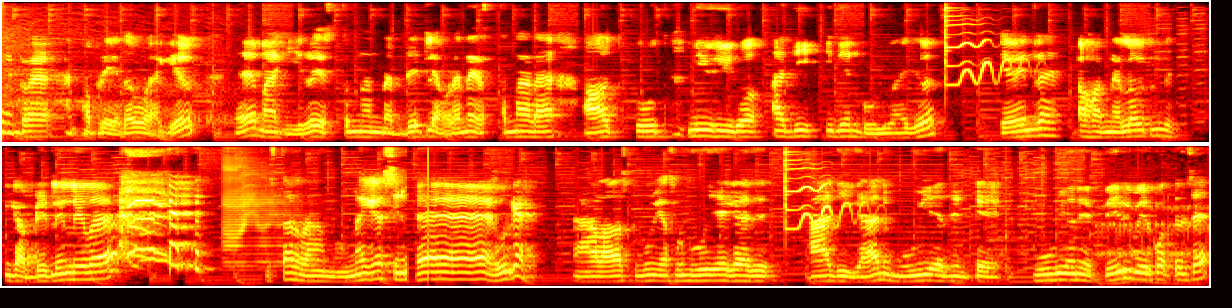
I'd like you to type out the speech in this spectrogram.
ఏంట్రా అప్పుడు ఏదో వాగావు ఏ మా హీరో ఇస్తున్నాను అప్డేట్లు ఎవడైనా ఇస్తున్నాడా? ఆత్కూత్ మీ నీ హీరో అది ఇది అని బోల్ వాగావు ఏమైందిరా ఆరు నెలలు అవుతుంది ఇంకా అప్డేట్లు ఏం లేవా? ఇస్తారా రా మొన్నగా సినిమా ఊరికే ఆ లాస్ట్ మూవీ అసలు మూవీయే కాదు. అది కాని మూవీ అని అంటే మూవీ అనే పేరు పేరుపోతుంది సార్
